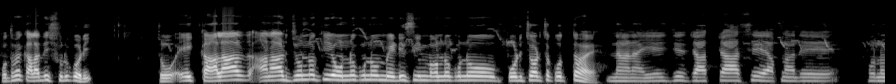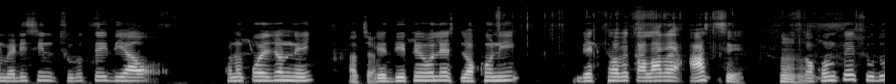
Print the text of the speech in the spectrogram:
প্রথমে কালার দিয়ে শুরু করি। তো এই কালার আনার জন্য কি অন্য কোনো মেডিসিন বা অন্য কোনো পরিচর্যা করতে হয়? না না এই যে জাতটা আছে আপনাদের কোনো মেডিসিন শুরুতেই দেওয়া কোনো প্রয়োজন নেই। আচ্ছা। এ দিতে হলে যখনই দেখতে হবে কালার আসছে হুম হুম। তখন তো শুধু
